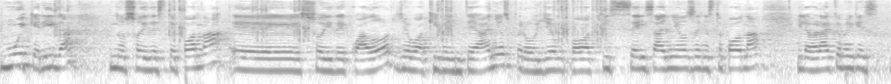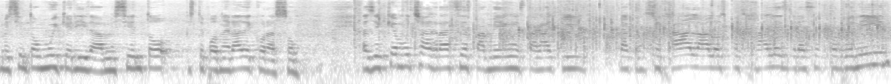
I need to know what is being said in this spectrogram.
muy querida. No soy de Estepona, eh, soy de Ecuador, llevo aquí 20 años, pero llevo aquí 6 años en Estepona y la verdad que me, me siento muy querida, me siento esteponera de corazón. Así que muchas gracias también, están aquí la concejala, los concejales, gracias por venir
